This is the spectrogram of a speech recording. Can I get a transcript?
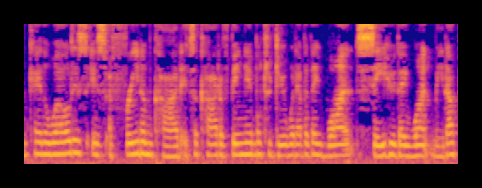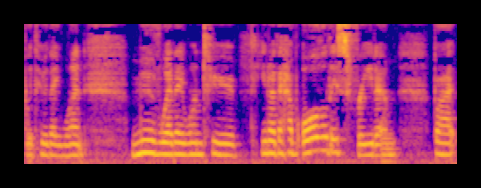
okay? The world is is a freedom card. It's a card of being able to do whatever they want see who they want meet up with who they want move where they want to. You know they have all this freedom but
